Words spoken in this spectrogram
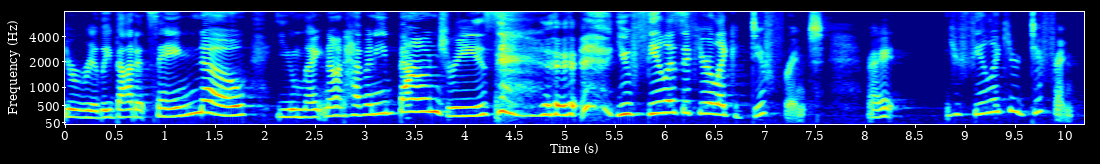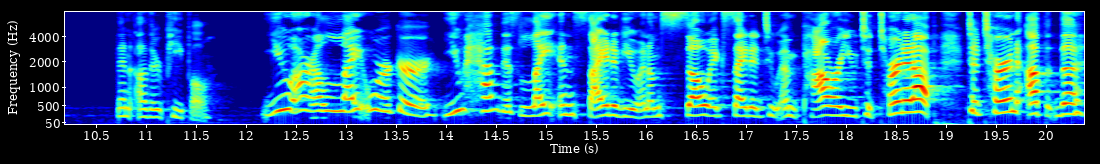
You're really bad at saying no. You might not have any boundaries. you feel as if you're like different, right? You feel like you're different than other people. You are a light worker. You have this light inside of you, and I'm so excited to empower you to turn it up, to turn up the,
